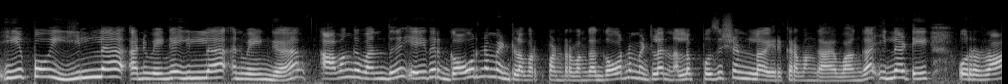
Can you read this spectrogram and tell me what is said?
இப்போ இல்லை அனுவைங்க இல்லை அனுவைங்க அவங்க வந்து எதர் கவர்மெண்ட்டில் ஒர்க் பண்ணுறவங்க கவர்மெண்ட்டில் நல்ல பொசிஷனில் இருக்கிறவங்க ஆவாங்க. இல்லாட்டி ஒரு ரா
